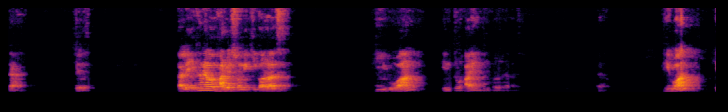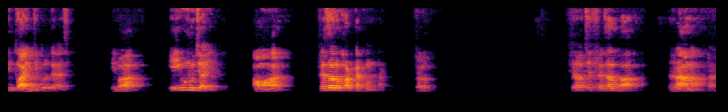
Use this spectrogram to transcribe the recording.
দেখ তাহলে এখানে আমার ভার্বের সঙ্গে কি করা আছে? ভি ওয়ান কিন্তু আইএনজি করে দেওয়া আছে। ভি ওয়ান কিন্তু আইএনজি করে দেওয়া আছে। এবার এই অনুযায়ী আমার ফ্রেজাল ভার্বটা কোনটা? চলো। সেটা হচ্ছে phrasal verb run after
